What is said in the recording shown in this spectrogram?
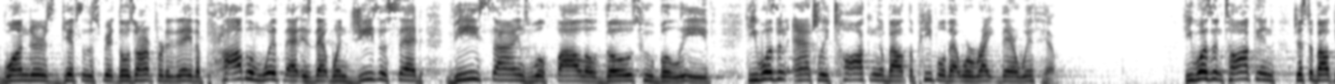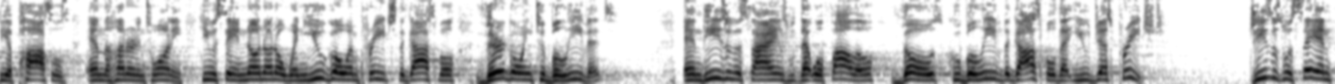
wonders, gifts of the Spirit, those aren't for today. The problem with that is that when Jesus said, these signs will follow those who believe, he wasn't actually talking about the people that were right there with him. He wasn't talking just about the apostles and the 120. He was saying, no, no, no, when you go and preach the gospel, they're going to believe it. And these are the signs that will follow those who believe the gospel that you just preached. Jesus was saying,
